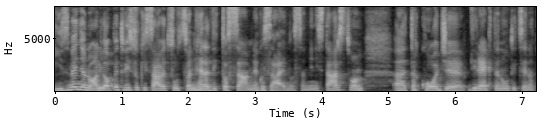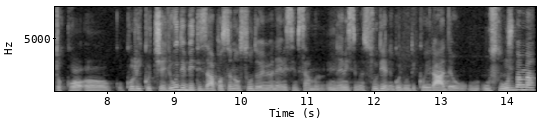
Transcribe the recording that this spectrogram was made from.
izmenjeno, ali opet Visoki savet sudstva ne radi to sam, nego zajedno sa ministarstvom. E, takođe, direktan utice na to ko, o, koliko će ljudi biti zaposleno u sudovima, ne mislim samo ne mislim na sudije, nego ljudi koji rade u, u službama.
